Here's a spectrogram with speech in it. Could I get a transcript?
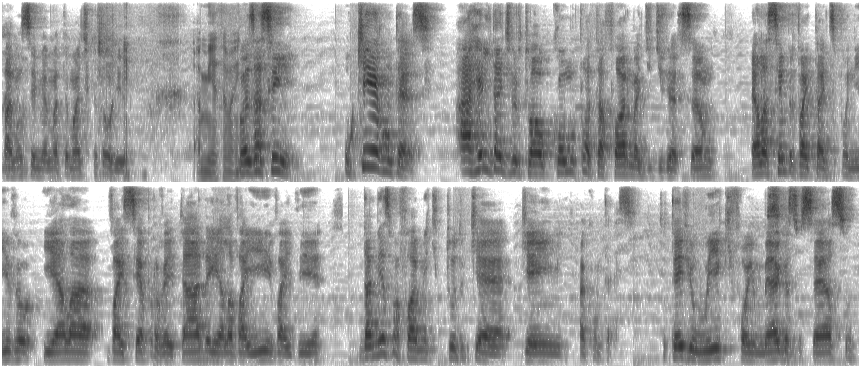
ah, não sei, minha matemática tá horrível. A minha também. Mas assim, o que acontece? A realidade virtual como plataforma de diversão, ela sempre vai estar disponível e ela vai ser aproveitada e ela vai ir, vai vir, da mesma forma que tudo que é game acontece. Tu teve o Wii, que foi um mega Sim. sucesso,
